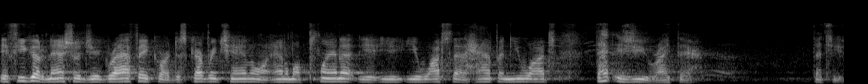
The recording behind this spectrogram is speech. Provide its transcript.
If you go to National Geographic or Discovery Channel or Animal Planet, you, you, you watch that happen. You watch, that is you right there. That's you.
